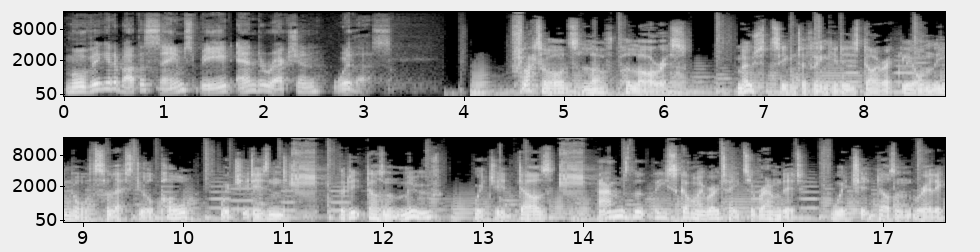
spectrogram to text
moving at about the same speed and direction with us. Flatards love Polaris. Most seem to think it is directly on the North Celestial Pole, which it isn't, that it doesn't move, which it does, and that the sky rotates around it, which it doesn't really.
